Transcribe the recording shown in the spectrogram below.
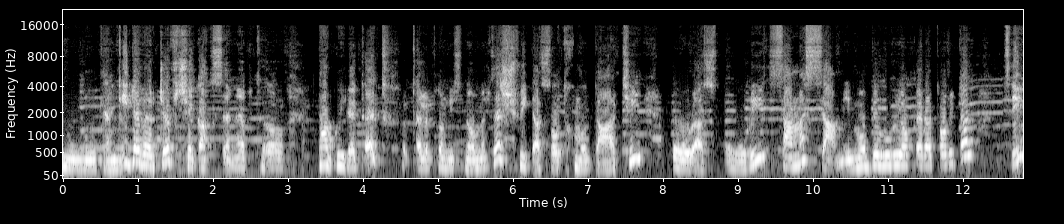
ნუნუ. კიდევ ერჯერ შეგახსენებთ დაგვირეკეთ ტელეფონის ნომერზე 790 202 303 მობილური ოპერატორიდან წინ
